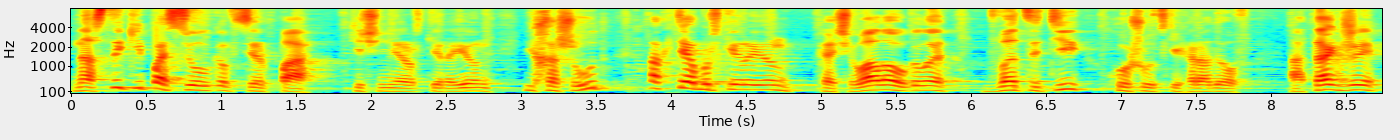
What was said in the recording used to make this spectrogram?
на стыке поселков Серпа, Киченеровский район и Хашут, Октябрьский район, кочевало около 20 хушутских родов, а также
